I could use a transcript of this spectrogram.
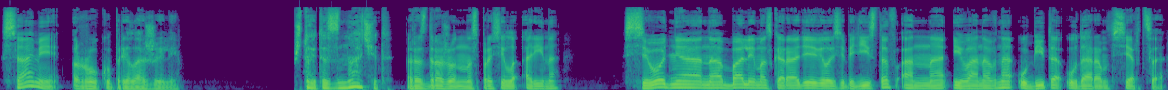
сами руку приложили». «Что это значит?» — раздраженно спросила Арина. Сегодня на бале-маскараде велосипедистов Анна Ивановна убита ударом в сердце.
